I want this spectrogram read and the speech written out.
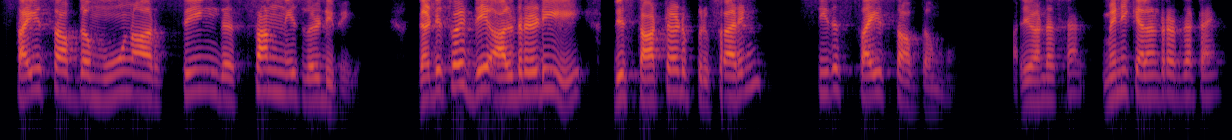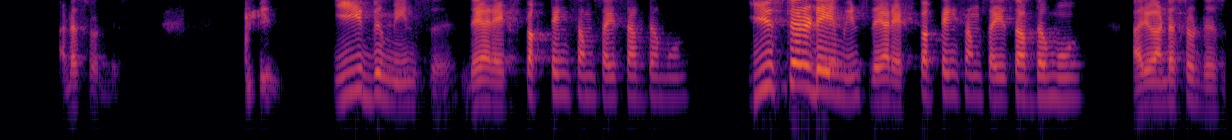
size of the moon or seeing the sun is very difficult. That is why they already they started preferring see the size of the moon. Do you understand? Many calendar at that time. Understood this. Eid means they are expecting some size of the moon. Easter day means they are expecting some size of the moon. Are you understood this?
